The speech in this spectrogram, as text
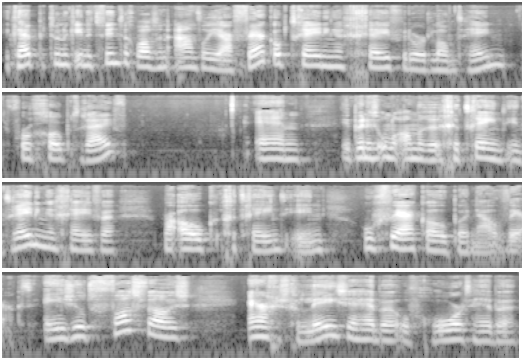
Ik heb toen ik in de twintig was een aantal jaar verkooptrainingen gegeven door het land heen voor een groot bedrijf. En ik ben dus onder andere getraind in trainingen geven, maar ook getraind in hoe verkopen nou werkt. En je zult vast wel eens ergens gelezen hebben of gehoord hebben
